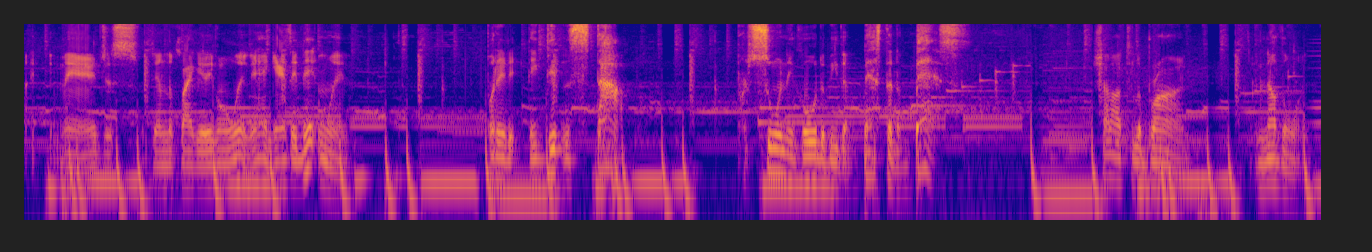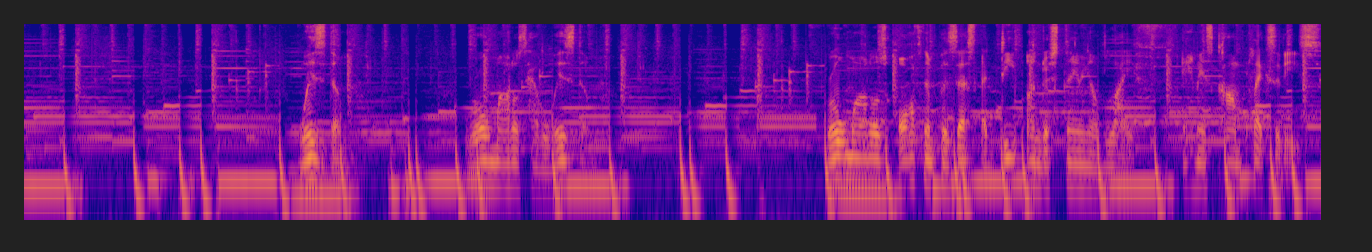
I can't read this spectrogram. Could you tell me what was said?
like, man, it just didn't look like they were going to win. They had games they didn't win. But it, they didn't stop pursuing their goal to be the best of the best. Shout out to LeBron. Another one. Wisdom. Role models have wisdom. Role models often possess a deep understanding of life and its complexities.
